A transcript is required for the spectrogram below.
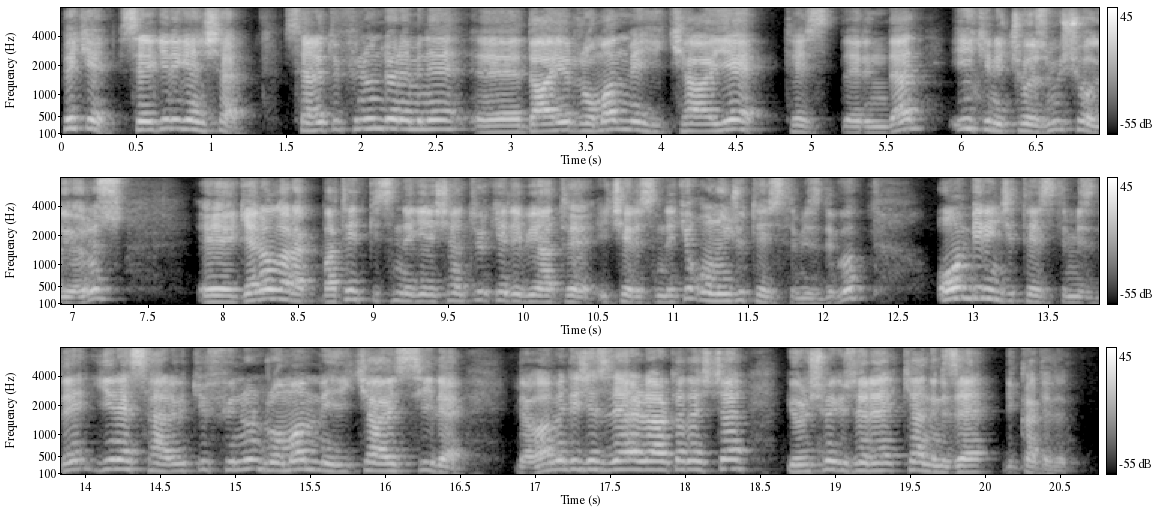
Peki sevgili gençler, Servet Üfünün dönemine e, dair roman ve hikaye testlerinden ilkini çözmüş oluyoruz. E, genel olarak Batı etkisinde gelişen Türk Edebiyatı içerisindeki 10. testimizdi bu. 11. testimizde yine Servet Üfünün roman ve hikayesiyle devam edeceğiz değerli arkadaşlar. Görüşmek üzere, kendinize dikkat edin.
